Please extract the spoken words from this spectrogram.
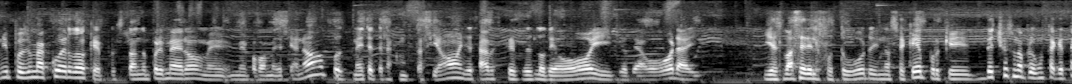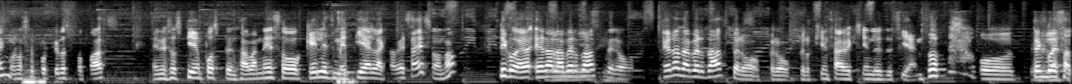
Y pues yo me acuerdo que pues estando en primero, me- mi papá me decía, no, pues métete a la computación, ya sabes que es lo de hoy y lo de ahora y, y es va a ser el futuro y no sé qué, porque de hecho es una pregunta que tengo, no sé por qué los papás en esos tiempos pensaban eso, o qué les metía en la cabeza eso, ¿no? Digo, era, era la verdad, mismo. pero era la verdad, pero, pero, pero quién sabe quién les decía, ¿no? O tengo esa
